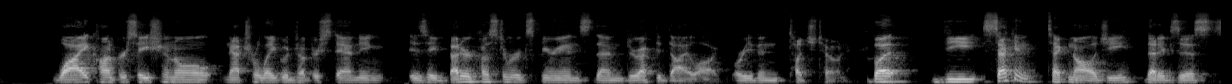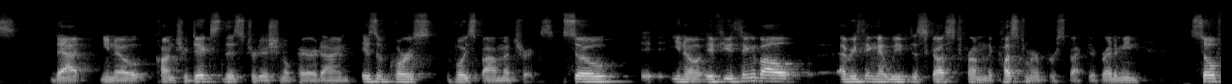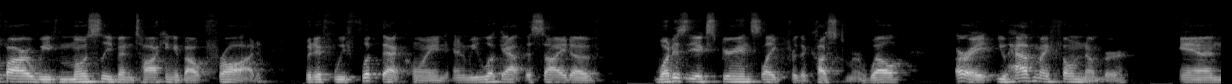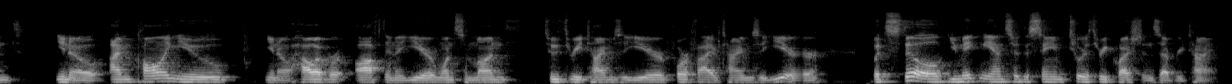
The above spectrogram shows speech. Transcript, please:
why conversational natural language understanding is a better customer experience than directed dialogue or even touch tone. But the second technology that exists that you know contradicts this traditional paradigm is of course voice biometrics. So you know if you think about everything that we've discussed from the customer perspective right? I mean so far we've mostly been talking about fraud. But if we flip that coin and we look at the side of what is the experience like for the customer? Well all right you have my phone number and you know i'm calling you you know, however often a year, once a month, two, three times a year, four or five times a year. But still, you make me answer the same two or three questions every time.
